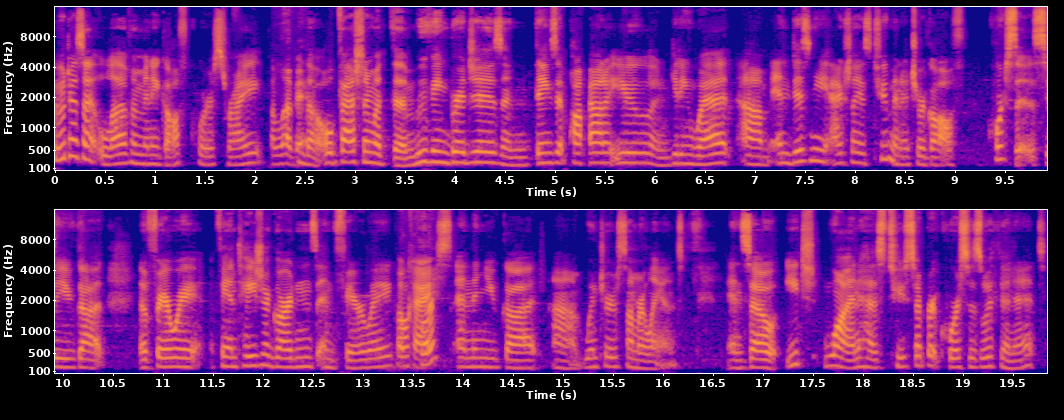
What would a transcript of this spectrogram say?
Who doesn't love a mini golf course, right? I love it. The old fashioned with the moving bridges and things that pop out at you and getting wet. Um, and Disney actually has two miniature golf courses. So you've got the Fairway Fantasia Gardens and Fairway golf Okay. course, and then you've got um, Winter Summerland. And so each one has two separate courses within it.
